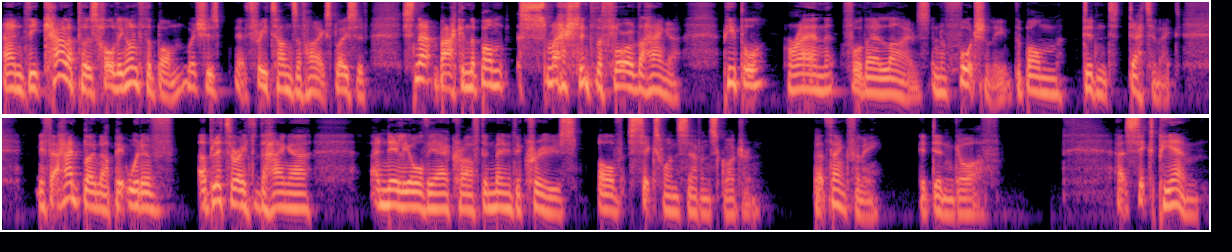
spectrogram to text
And the calipers holding onto the bomb, which is you know, three tons of high explosive, snapped back and the bomb smashed into the floor of the hangar. People ran for their lives. And unfortunately, the bomb didn't detonate. If it had blown up, it would have obliterated the hangar and nearly all the aircraft and many of the crews of 617 Squadron. But thankfully, it didn't go off. At 6 pm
